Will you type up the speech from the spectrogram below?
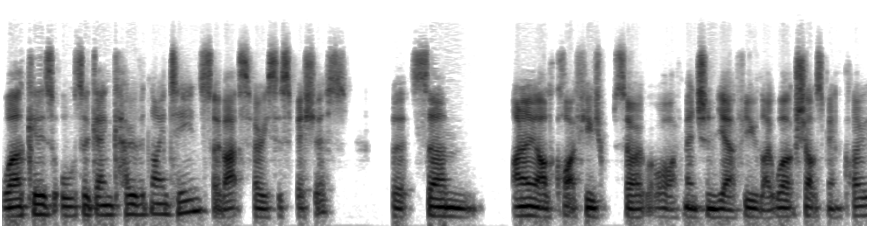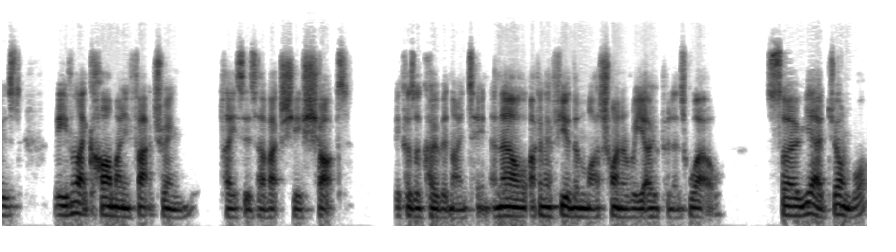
workers also getting COVID nineteen, so that's very suspicious. But um, I know quite a few. So, I've mentioned, yeah, a few like workshops being closed. But even like car manufacturing places have actually shut because of COVID nineteen, and now I think a few of them are trying to reopen as well. So, yeah, John, what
